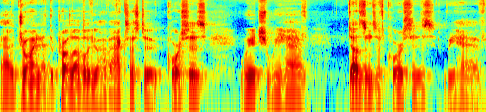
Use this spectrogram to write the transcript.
uh, join at the pro level, you'll have access to courses, which we have dozens of courses. We have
